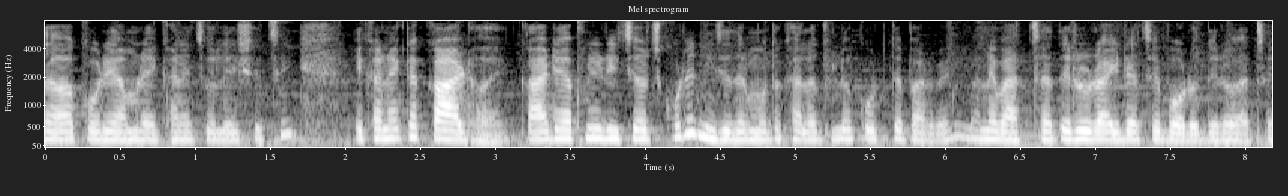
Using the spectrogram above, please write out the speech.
দাওয়া করে আমরা এখানে চলে এসেছি। এখানে একটা কার্ড হয়। কার্ডে আপনি রিচার্জ করে নিজেদের মতো খেলাধুলো করতে পারবেন। মানে বাচ্চাদেরও রাইড আছে, বড়দেরও আছে।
